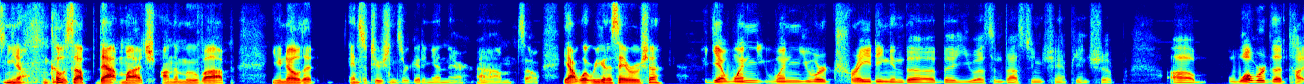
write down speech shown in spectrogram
you know goes up that much on the move up, you know that institutions are getting in there. Um, so yeah, what were you going to say, Arusha? Yeah, when when you were trading in the the U.S. Investing Championship, uh, what were the t-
